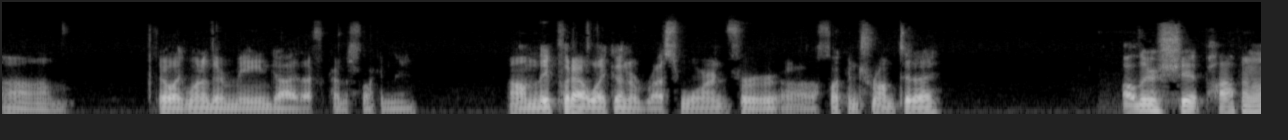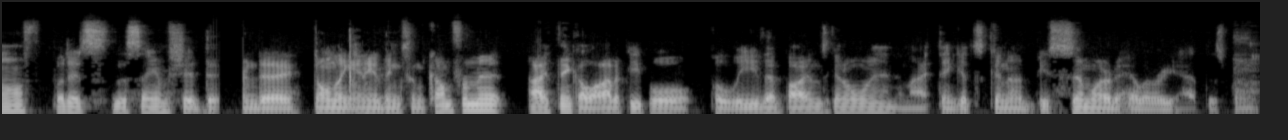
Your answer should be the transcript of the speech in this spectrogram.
Um, they're like one of their main guys. I forgot his fucking name. Um, they put out like an arrest warrant for uh fucking Trump today. Other shit popping off, but it's the same shit different day. Don't think anything's gonna come from it. I think a lot of people believe that Biden's gonna win, and I think it's gonna be similar to Hillary at this point.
